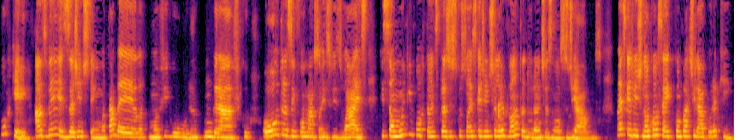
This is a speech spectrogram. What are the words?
Por quê? Às vezes a gente tem uma tabela, uma figura, um gráfico, outras informações visuais que são muito importantes para as discussões que a gente levanta durante os nossos diálogos mas que a gente não consegue compartilhar por aqui.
